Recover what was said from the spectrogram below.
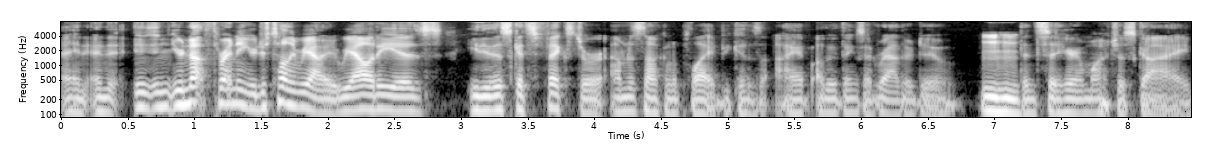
and, and and you're not threatening. You're just telling reality. Reality is either this gets fixed or I'm just not going to play because I have other things I'd rather do Mhm. than sit here and watch this guy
